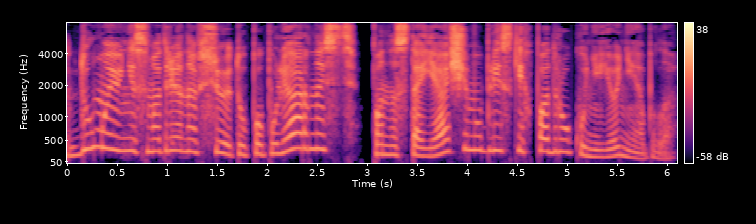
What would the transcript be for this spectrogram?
Думаю, несмотря на всю эту популярность, по-настоящему близких подруг у нее не было.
